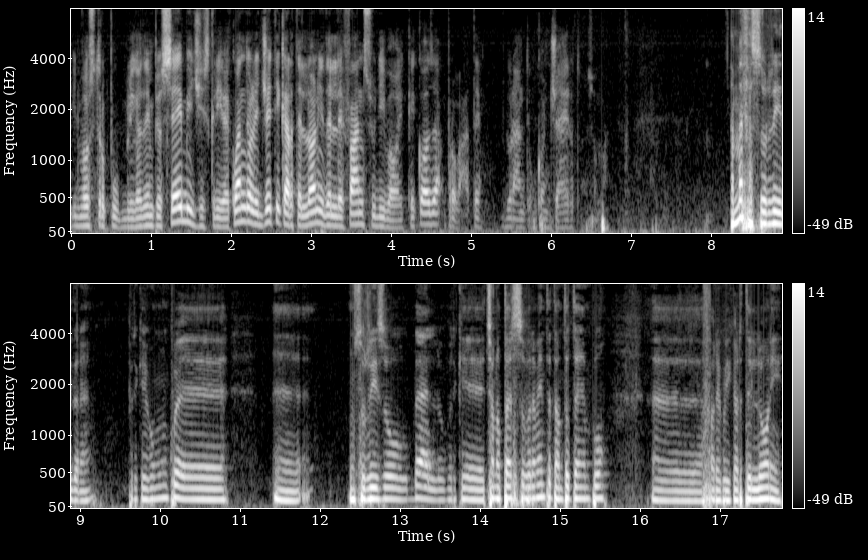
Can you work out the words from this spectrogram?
il vostro pubblico. Ad esempio Sebi ci scrive, quando leggete i cartelloni delle fan su di voi, che cosa provate durante un concerto? Insomma. A me fa sorridere, perché comunque è un sorriso bello, perché ci hanno perso veramente tanto tempo eh, a fare quei cartelloni.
